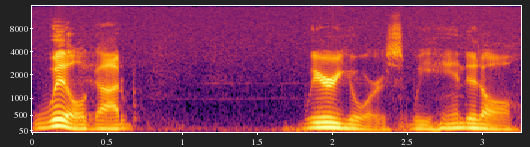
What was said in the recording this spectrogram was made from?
will, God. We're yours. We hand it all.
